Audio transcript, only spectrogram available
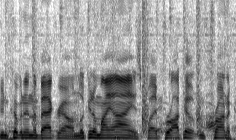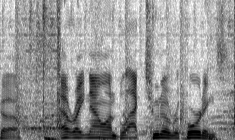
Tune coming in the background. Looking in my eyes by Brockout and Cronica. Out right now on Black Tuna Recordings.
